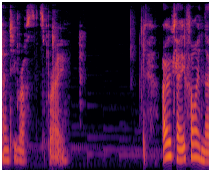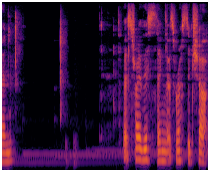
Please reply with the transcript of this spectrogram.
Anti-rust spray. Okay, fine then. Let's try this thing that's rusted shut.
